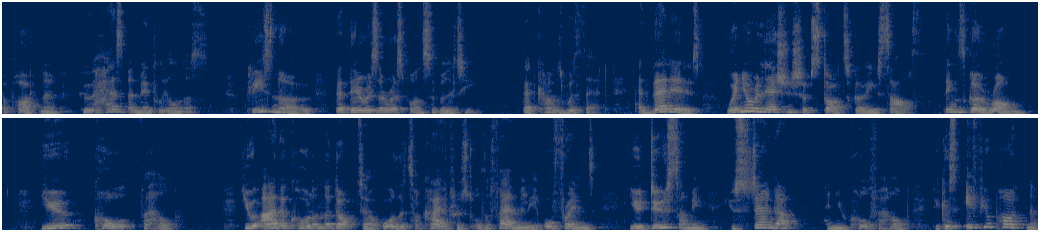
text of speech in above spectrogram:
a partner who has a mental illness, please know that there is a responsibility that comes with that. And that is when your relationship starts going south, things go wrong, you call for help. You either call on the doctor or the psychiatrist or the family or friends. You do something, you stand up and you call for help. Because if your partner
